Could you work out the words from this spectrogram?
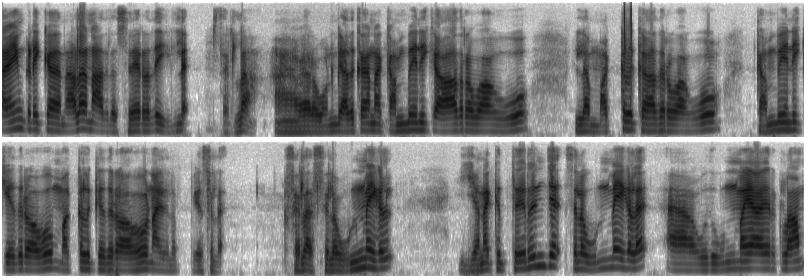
டைம் கிடைக்காதனால நான் அதில் சேர்றதே இல்லை. சரிங்களா? வேறு ஒன்றுமே அதுக்காக நான் கம்பெனிக்கு ஆதரவாகவோ இல்லை மக்களுக்கு ஆதரவாகவோ கம்பெனிக்கு எதிராகவோ மக்களுக்கு எதிராகவோ நான் இதில் பேசலை. சில சில உண்மைகள் எனக்கு தெரிஞ்ச சில உண்மைகளை இது உண்மையாக இருக்கலாம்.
